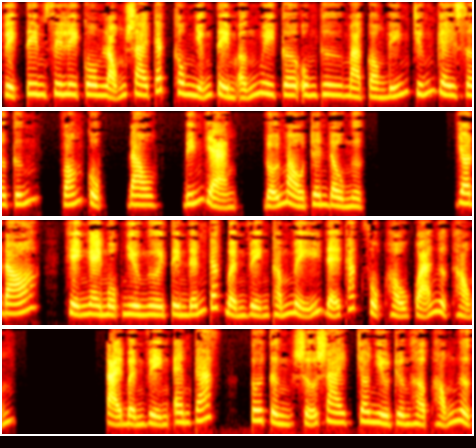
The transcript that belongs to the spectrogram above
Việc tiêm silicon lỏng sai cách không những tiềm ẩn nguy cơ ung thư mà còn biến chứng gây sơ cứng, vón cục, đau, biến dạng, đổi màu trên đầu ngực. Do đó, hiện ngày một nhiều người tìm đến các bệnh viện thẩm mỹ để khắc phục hậu quả ngực hỏng. Tại bệnh viện MCAS, tôi từng sửa sai cho nhiều trường hợp hỏng ngực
